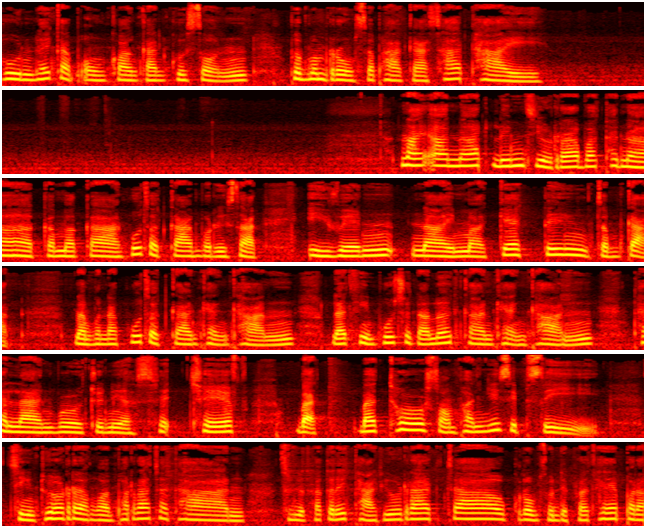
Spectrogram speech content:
ทุนให้กับองค์กรการกุศล เพื่อบำรุงสภากาชาติไทย นายอานัทลิมจิราวัฒนากรรมการผู้จัดการบริษัทอีเวนต์นายมาร์เก็ตติ้งจำกัดนำคณะผู้จัดการแข่งขัน และทีมผู้ชนะเลิศการแข่งขัน Thailand World Junior Chef Battle 2024 ชิงถ้วยรางวัลพระราชทาน สมเด็จพระกนิษฐาธิราชเจ้า กรมสมเด็จพระเทพร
